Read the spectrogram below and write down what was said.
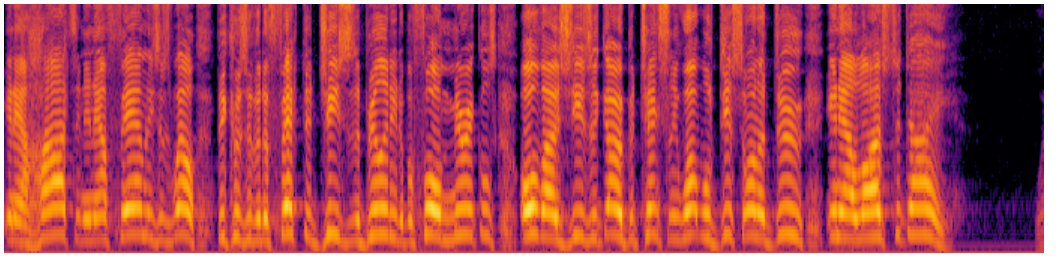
in our hearts, and in our families as well? Because if it affected Jesus' ability to perform miracles all those years ago, potentially what will dishonor do in our lives today? Wow.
